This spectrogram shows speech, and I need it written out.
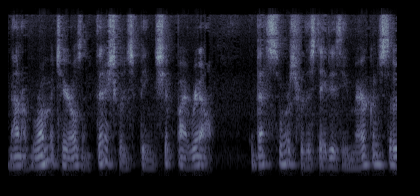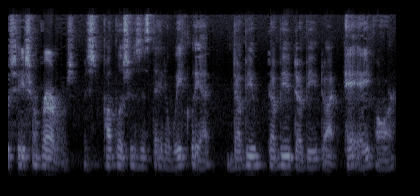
amount of raw materials and finished goods being shipped by rail. The best source for this data is the American Association of Railroads, which publishes this data weekly at www.aar.com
